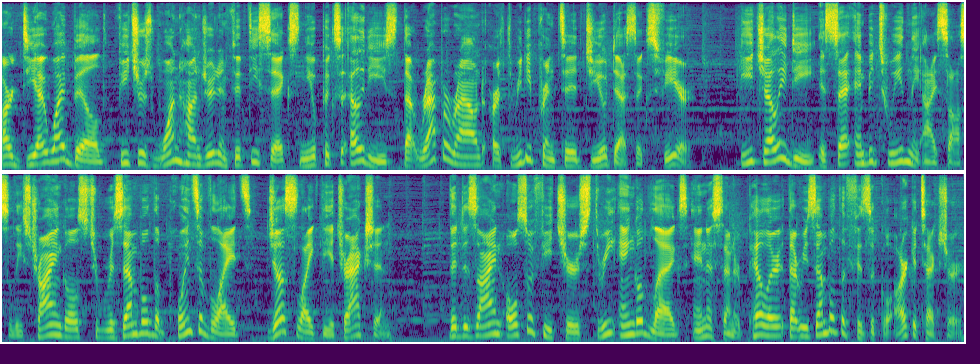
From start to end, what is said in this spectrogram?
Our DIY build features 156 NeoPixel LEDs that wrap around our 3D printed geodesic sphere. Each LED is set in between the isosceles triangles to resemble the points of lights just like the attraction. The design also features three angled legs and a center pillar that resemble the physical architecture.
